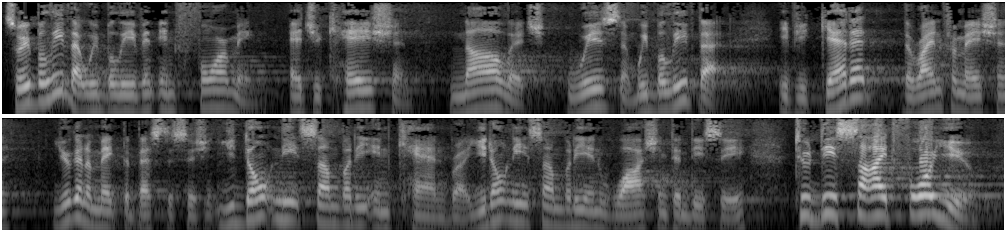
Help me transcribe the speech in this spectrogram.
So we believe that. We believe in informing, education, knowledge, wisdom. We believe that. If you get it, the right information, you're going to make the best decision. You don't need somebody in Canberra. You don't need somebody in Washington DC to decide for you.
